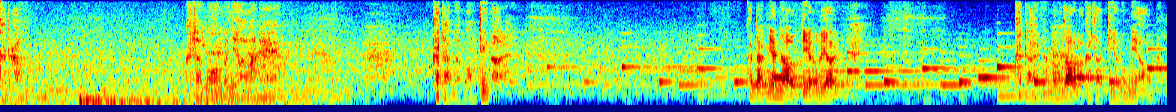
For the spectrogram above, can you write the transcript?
ခတ်တာခတ်တာမောင်မညာပါနဲ့ ခတ်တာမှမောင်သိပါတယ်ခတ်တာမျက်နှာကိုပြင်လို့ရပြီမယ်ခတ်တာရဲ့နှလုံးသားကိုတော့ခတ်တာပြင်လို့မရဘူးနော်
